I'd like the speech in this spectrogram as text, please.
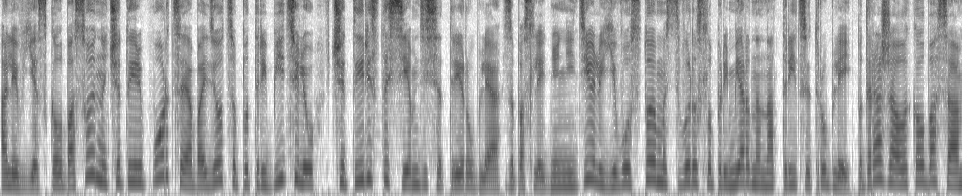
Оливье с колбасой на 4 порции обойдется потребителю в 473 рубля. За последнюю неделю его стоимость выросла примерно на 30 рублей. Подорожала колбаса.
